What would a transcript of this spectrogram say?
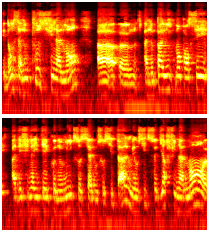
Et donc ça nous pousse finalement à, euh, à ne pas uniquement penser à des finalités économiques, sociales ou sociétales, mais aussi de se dire finalement euh,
